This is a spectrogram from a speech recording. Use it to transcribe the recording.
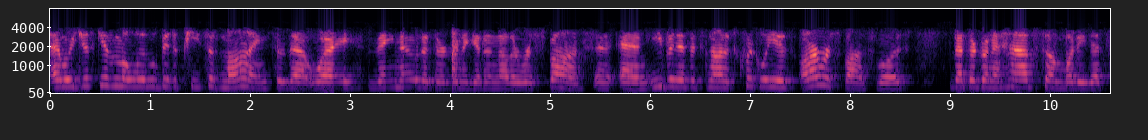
and we just give them a little bit of peace of mind so that way they know that they're going to get another response. And and even if it's not as quickly as our response was that they're going to have somebody that's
